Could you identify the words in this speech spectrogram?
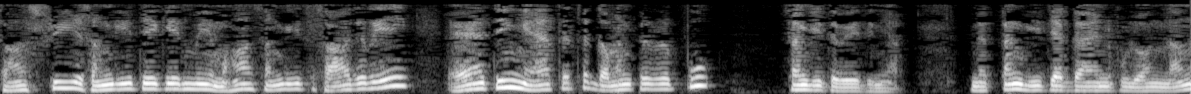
ශාස්ත්‍රීය සංගීතය කියන මේ මහා සංගීත සාගරයේ ඈතින් ඈතට ගමන් කරපු සංගීතවේදිනියක්. නැත්තම් ගීතයක් ගායන්න පුළුවන් නම්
